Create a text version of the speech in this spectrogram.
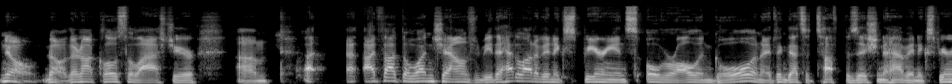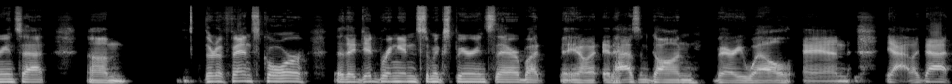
No, no, they're not close to last year. Um, I, I thought the one challenge would be they had a lot of inexperience overall in goal, and I think that's a tough position to have inexperience at. Um, their defense core uh, they did bring in some experience there but you know it, hasn't gone very well. And yeah like that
